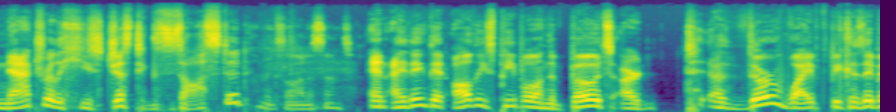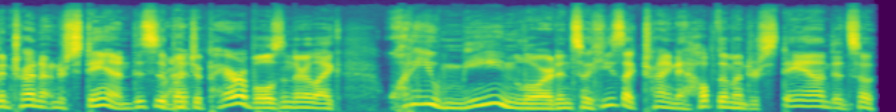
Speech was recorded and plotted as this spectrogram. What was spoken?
naturally he's just exhausted. That makes a lot of sense. And I think that all these people on the boats are. T- uh, they're wiped because they've been trying to understand this is a Right. bunch of parables and they're like what do you mean lord and so he's like trying to help them understand and so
